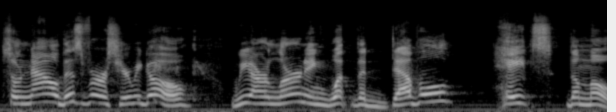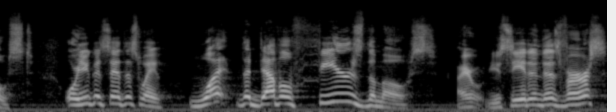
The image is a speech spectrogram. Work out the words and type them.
So now, this verse, here we go. We are learning what the devil hates the most. Or you could say it this way what the devil fears the most. You see it in this verse?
